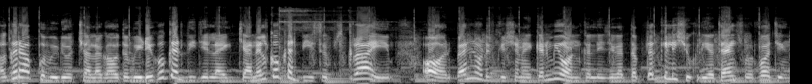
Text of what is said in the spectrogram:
अगर आपको वीडियो अच्छा लगा हो तो वीडियो को कर दीजिए लाइक चैनल को कर दीजिए सब्सक्राइब और बेल नोटिफिकेशन आइकन भी ऑन कर लीजिएगा। तब तक के लिए शुक्रिया। थैंक्स फॉर वॉचिंग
